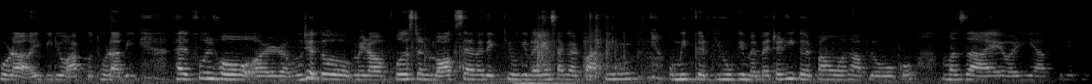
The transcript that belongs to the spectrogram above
थोड़ा, ये वीडियो आपको थोड़ा भी हेल्पफुल हो और मुझे तो मेरा फ़र्स्ट अनबॉक्स है, मैं देखती हूँ कि मैं कैसा कर पाती हूँ। उम्मीद करती हूँ कि मैं बेटर ही कर पाऊँ और आप लोगों को मज़ा आए और ये आपके लिए थोड़ा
